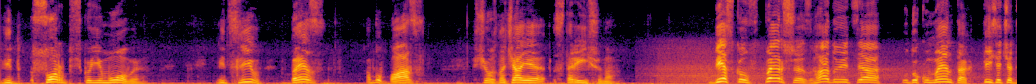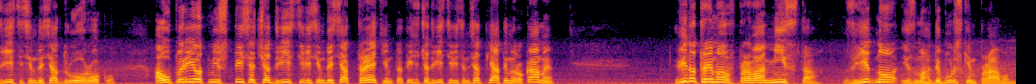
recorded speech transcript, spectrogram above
від сорбської мови, від слів без або баз, що означає старійшина. Бєсков вперше згадується у документах 1272 року. А у період між 1283 та 1285 роками він отримав права міста згідно із Магдебурзьким правом.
